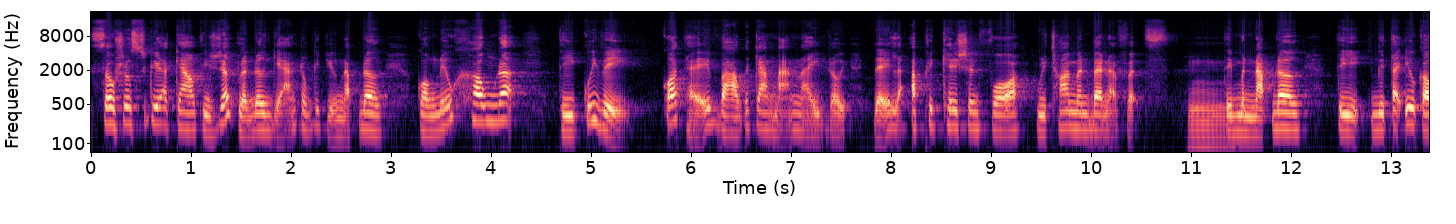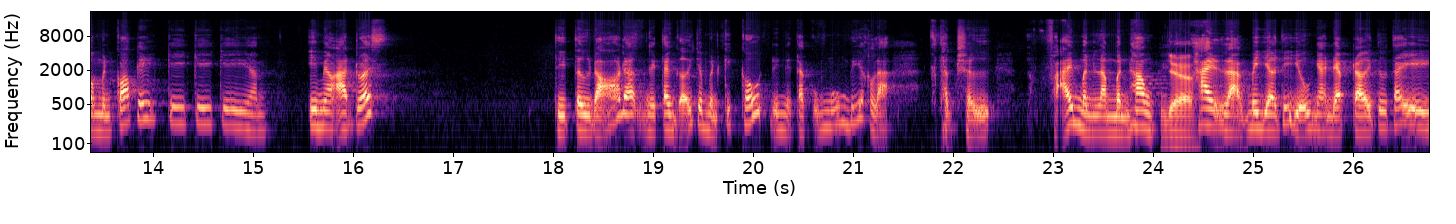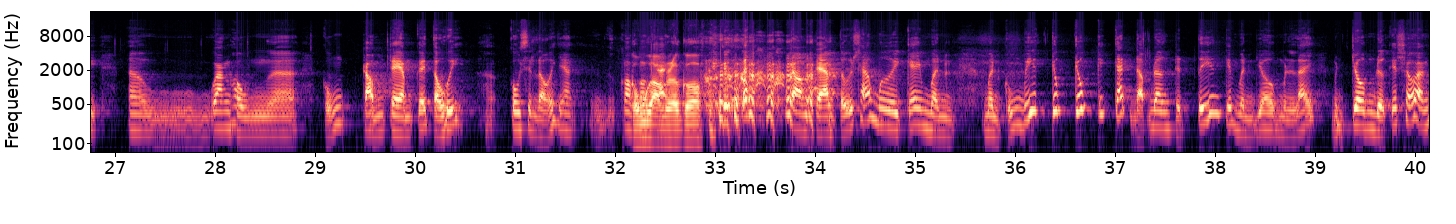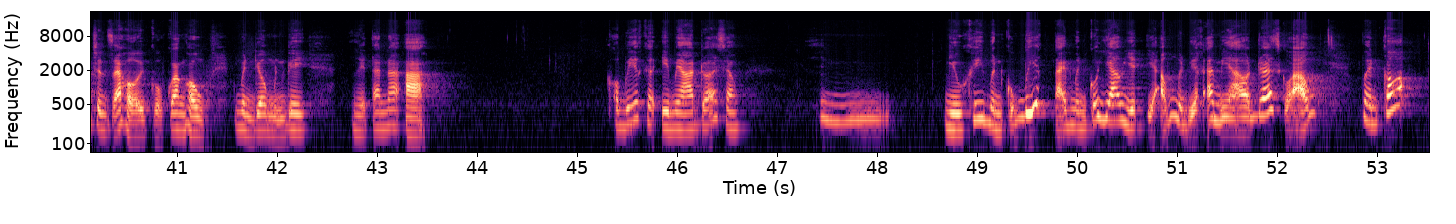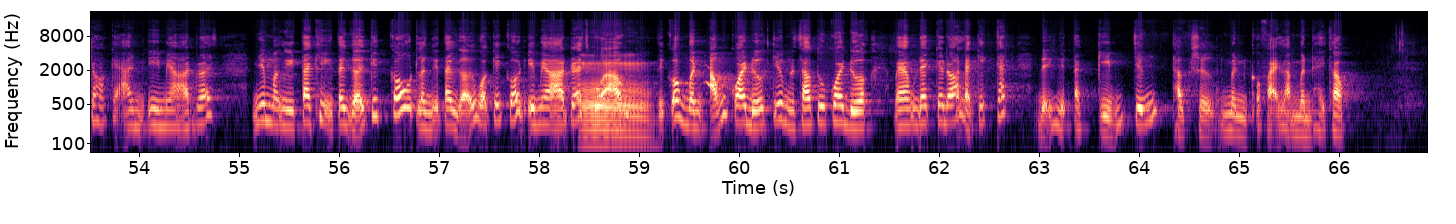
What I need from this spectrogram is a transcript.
social security account thì rất là đơn giản trong cái chuyện nạp đơn. Còn nếu không đó thì quý vị có thể vào cái trang mạng này rồi để là application for retirement benefits. Ừ. thì mình nạp đơn. Thì người ta yêu cầu mình có cái cái cái cái um, email address thì từ đó đó người ta gửi cho mình cái code để người ta cũng muốn biết là thật sự phải mình là mình không yeah. Dạ. hay là bây giờ thí dụ nhà đẹp trời tôi thấy uh, quang hùng uh, cũng trầm trèm cái tuổi cô xin lỗi nha con cũng gần rồi cô tròn tràm tuổi 60 cái mình mình cũng biết chút chút cái cách đọc đơn trực tuyến cái mình vô mình lấy mình chôm được cái số an sinh xã hội của quang hùng mình vô mình ghi người ta nói à có biết cái email address không nhiều khi mình cũng biết tại mình có giao dịch với ổng mình biết email address của ổng. Mình có cho cái email address nhưng mà người ta khi người ta gửi cái code là người ta gửi qua cái code email address ừ. của ổng. Thì có mình ổng quay được chứ mình sao tôi quay được? Và đây cái đó là cái cách để người ta kiểm chứng thật sự mình có phải là mình hay không.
